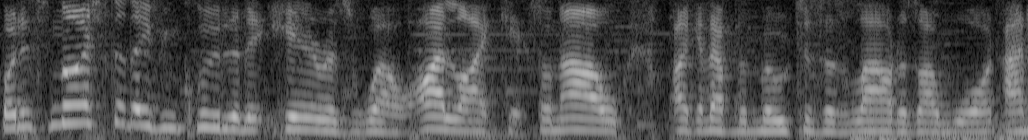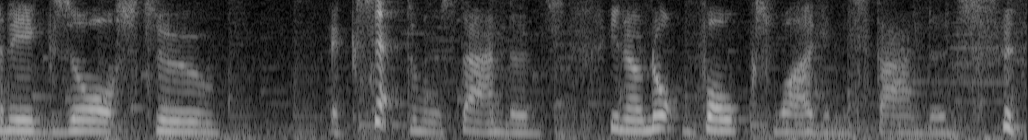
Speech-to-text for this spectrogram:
But it's nice that they've included it here as well. I like it, so now I can have the motors as loud as I want and the exhaust to acceptable standards. You know, not Volkswagen standards.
